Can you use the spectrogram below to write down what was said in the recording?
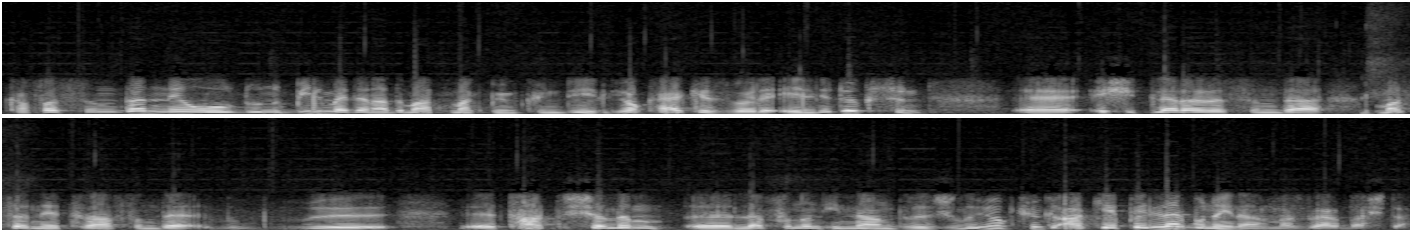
kafasında ne olduğunu bilmeden adım atmak mümkün değil. Yok herkes böyle elini döksün. E, eşitler arasında masanın etrafında e, e, tartışalım e, lafının inandırıcılığı yok. Çünkü AKP'liler buna inanmazlar baştan.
